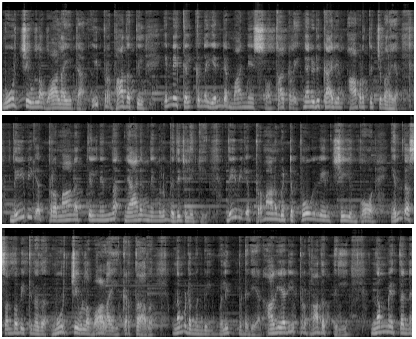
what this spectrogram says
മൂർച്ചയുള്ള വാളായിട്ടാണ്. ഈ പ്രഭാതത്തിൽ എന്നെ കേൾക്കുന്ന എന്റെ മാന്യ ശ്രോതാക്കളെ ഞാനൊരു കാര്യം ആവർത്തിച്ചു പറയാം. ദൈവിക പ്രമാണത്തിൽ നിന്ന് ഞാനും നിങ്ങളും വ്യതിചലിക്കുകയും ദൈവിക പ്രമാണം വിട്ട് പോകുകയും ചെയ്യുമ്പോൾ എന്താ സംഭവിക്കുന്നത്? മൂർച്ചയുള്ള വാളായി കർത്താവ് നമ്മുടെ മുൻപിൽ വെളിപ്പെടുകയാണ്. ആകയാൽ ഈ പ്രഭാതത്തിൽ നമ്മെ തന്നെ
